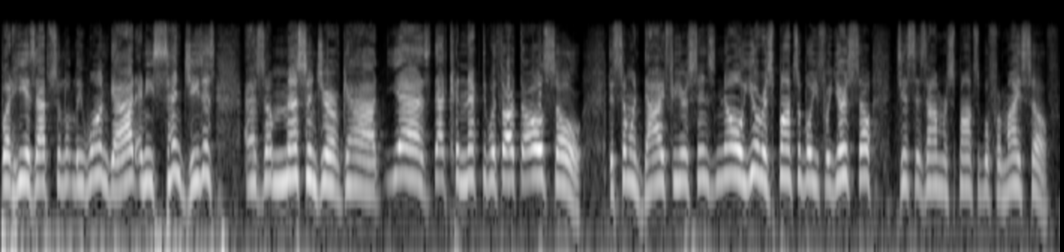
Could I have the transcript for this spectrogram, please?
but He is absolutely one God, and He sent Jesus as a messenger of God. Yes, that connected with Arthur also. Did someone die for your sins? No, you're responsible for yourself, just as I'm responsible for myself.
